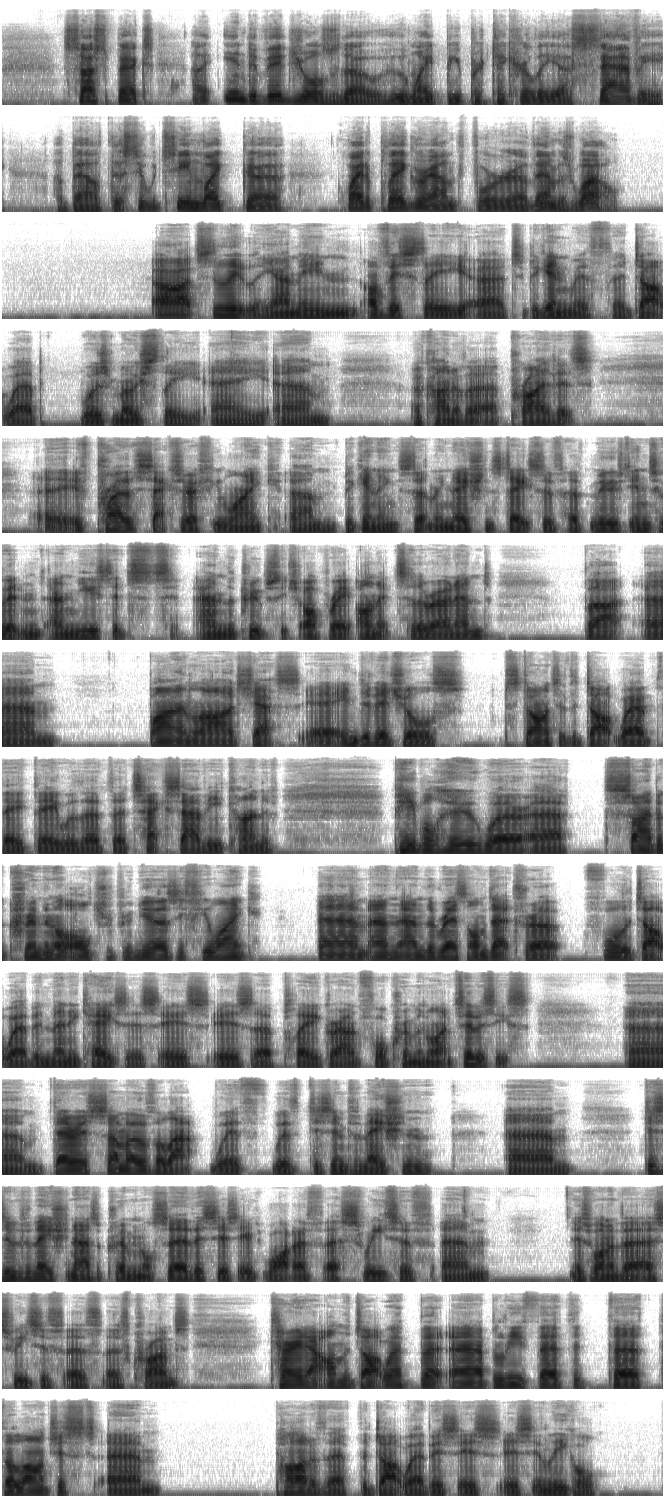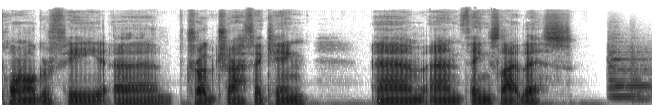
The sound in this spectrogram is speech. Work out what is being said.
suspects. Uh, individuals, though, who might be particularly uh, savvy about this, it would seem like uh, quite a playground for uh, them as well. Oh, absolutely. I mean, obviously, uh, to begin with, the dark web was mostly a um, a kind of a, private uh, if private sector, if you like, um, beginning. Certainly, nation states have, have moved into it and, and used it, and the groups which operate on it to their own end. But um, by and large, yes, uh, individuals started the dark web. They they were the, the tech savvy kind of people who were uh, cyber criminal entrepreneurs, if you like. Um, and and the raison d'être for the dark web in many cases is is a playground for criminal activities. Um, there is some overlap with with disinformation. Um, disinformation as a criminal service is, is one of a suite of um, is one of a, a suite of, of, of, crimes carried out on the dark web. But uh, I believe that the the, the largest um, part of the, the dark web is is, is illegal pornography, uh, drug trafficking, um, and things like this.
